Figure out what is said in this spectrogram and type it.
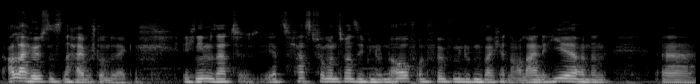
allerhöchstens eine halbe Stunde weg. Ich nehme satt jetzt fast 25 Minuten auf und 5 Minuten war ich halt noch alleine hier und dann, äh,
